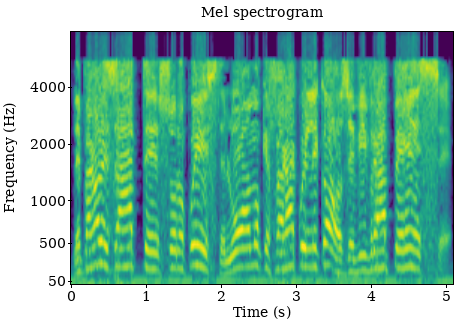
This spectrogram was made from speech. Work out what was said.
Le parole esatte sono queste, l'uomo che farà quelle cose vivrà per esse.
